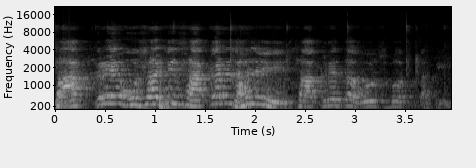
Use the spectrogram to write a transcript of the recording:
साखरे ऊसाची साखर झाली साखरेचा ऊस होत नाही.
